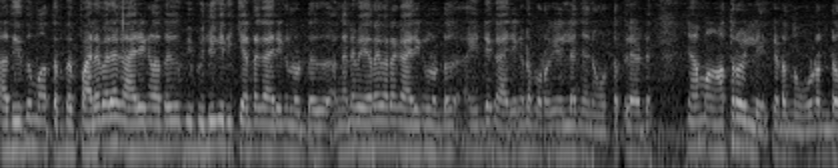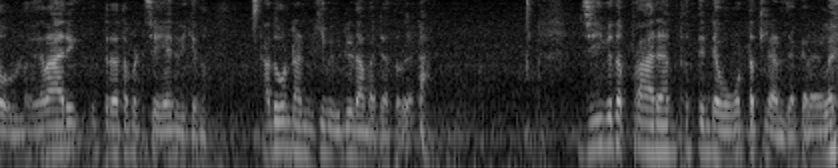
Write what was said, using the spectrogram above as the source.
അതിൽ നിന്ന് മാത്രം പല പല കാര്യങ്ങൾ അത് വിപുലീകരിക്കേണ്ട കാര്യങ്ങളുണ്ട്. അങ്ങനെ വേറെ വേറെ കാര്യങ്ങളുണ്ട്. അതിന്റെ കാര്യങ്ങളുടെ പുറകെയെല്ലാം ഞാൻ ഓട്ടത്തിലായിട്ട് ഞാൻ മാത്രമല്ലേ കിടന്ന് ഓടേണ്ടേ ഉള്ളൂ. വേറെ ആരും ഉത്തരവാദിത്തപ്പെട്ട് ചെയ്യാനിരിക്കുന്നു. അതുകൊണ്ടാണ് എനിക്ക് വീഡിയോ ഇടാൻ പറ്റാത്തത് കേട്ടോ. ജീവിത പ്രാരാബ്ധത്തിന്റെ ഓട്ടത്തിലാണ് ചക്കരകളെ.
